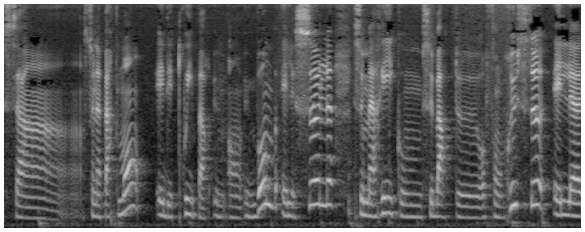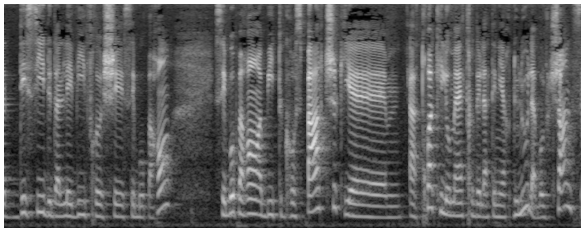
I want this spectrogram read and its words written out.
son appartement est détruit par une, bombe. Elle est seule, se marie comme se bat euh, au front russe. Elle décide d'aller vivre chez ses beaux-parents. Ses beaux-parents habitent Grospatch, qui est euh, à 3 km de la tanière du loup, la Bolchance.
